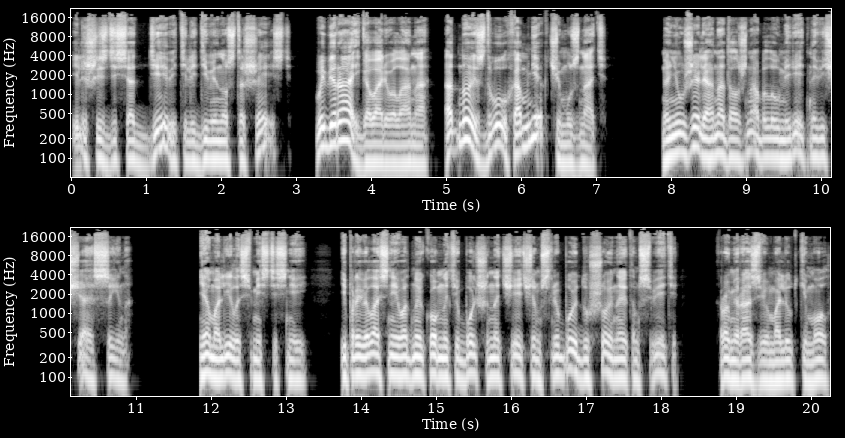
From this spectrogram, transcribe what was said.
или 69, или 96. «Выбирай», — говорила она, — «одно из двух, а мне к чему знать». Но неужели она должна была умереть, навещая сына? Я молилась вместе с ней и провела с ней в одной комнате больше ночей, чем с любой душой на этом свете, кроме разве малютки Мол.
